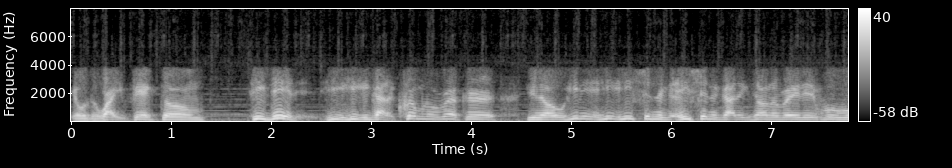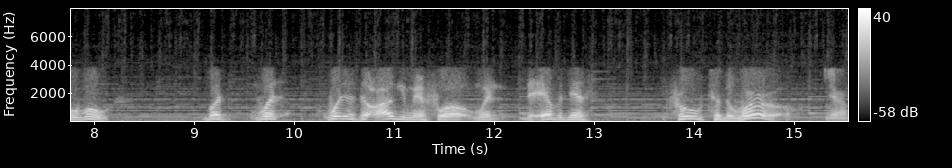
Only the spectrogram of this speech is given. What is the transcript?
It was a white victim. He did it. He he got a criminal record. You know, he didn't. He, he shouldn't. Have, he shouldn't have got exonerated. Woo woo woo. But what what is the argument for when the evidence proved to the world yeah.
